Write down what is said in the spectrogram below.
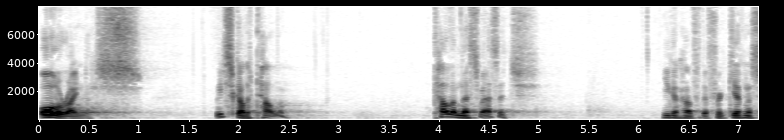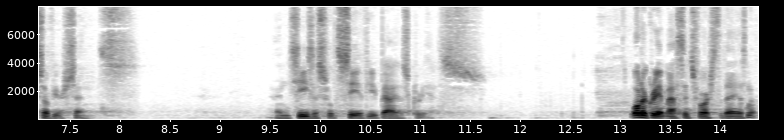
all around us. We just got to tell them. Tell them this message. You can have the forgiveness of your sins. And Jesus will save you by his grace. What a great message for us today, isn't it?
